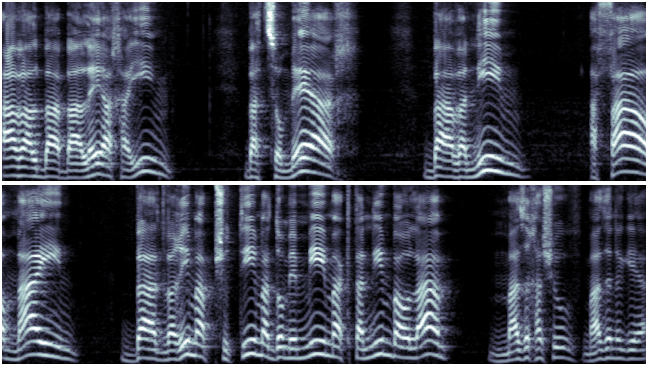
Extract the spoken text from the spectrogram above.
אבל בבעלי החיים, בצומח, באבנים, עפר, מים, בדברים הפשוטים, הדוממים, הקטנים בעולם, מה זה חשוב? מה זה נוגע?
